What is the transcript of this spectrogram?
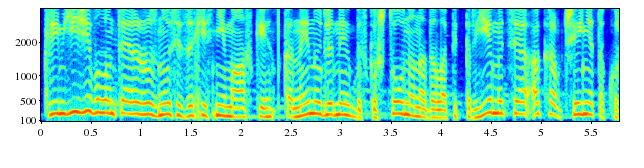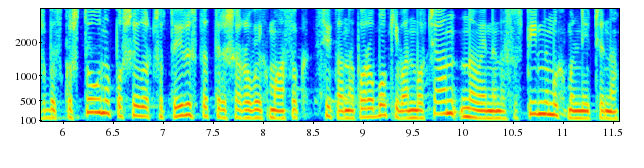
Крім їжі, волонтери розносять захисні маски. Тканину для них безкоштовно надала підприємиця, а кравчиня також безкоштовно пошила 400 тришарових масок. Світлана Поробок, Іван Мовчан. Новини на Суспільному. Хмельниччина.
